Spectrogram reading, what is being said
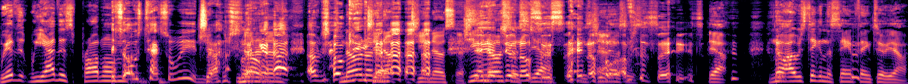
we had th- we had this problem. It's always Tatooine. Ge- I'm, just no, like- no. I'm joking. No, no, no. Geno- Geonosis. Geonosis, yeah. Geonosis. I It's know. I'm just saying. Yeah, no, I was thinking the same thing too. Yeah,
